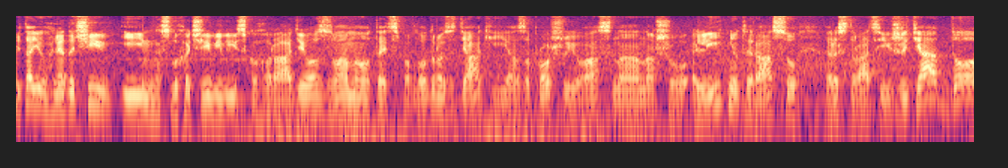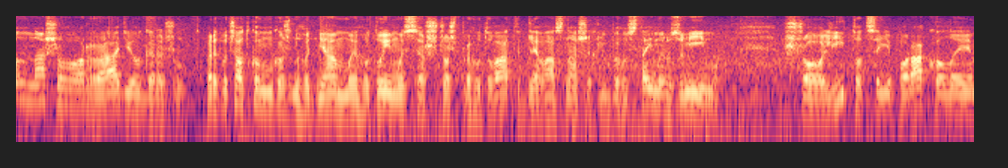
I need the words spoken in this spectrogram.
Вітаю глядачів і слухачів Львівського радіо. З вами отець Павло Дроздяк. і Я запрошую вас на нашу літню терасу ресторації життя до нашого радіогаражу. Перед початком кожного дня ми готуємося, що ж приготувати для вас, наших любих гостей. Ми розуміємо, що літо це є пора, коли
